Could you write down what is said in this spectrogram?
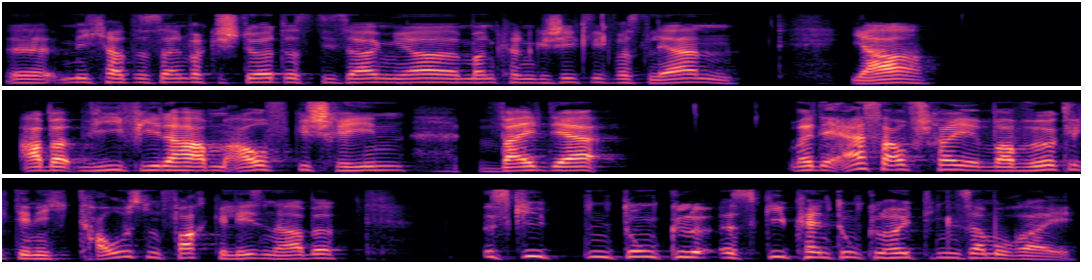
äh, mich hat es einfach gestört, dass die sagen, ja, man kann geschichtlich was lernen. Ja, aber wie viele haben aufgeschrien, weil der, weil der erste Aufschrei war wirklich, den ich tausendfach gelesen habe, es gibt ein dunkel, es gibt keinen dunkelhäutigen Samurai.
